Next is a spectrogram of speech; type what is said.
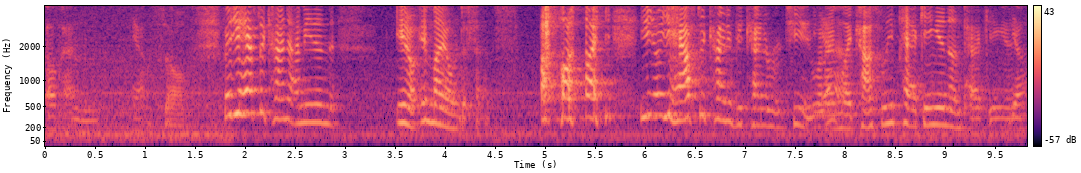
Okay. Mhm. Yeah. So, but you have to kind of, I mean, in, you know, in my own defense, you know, you have to kind of be kind of routine. When I'm like constantly packing and unpacking and Yeah.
